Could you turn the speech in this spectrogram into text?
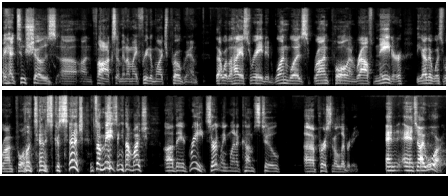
I had two shows uh, on Fox. I mean, on my Freedom Watch program that were the highest rated. One was Ron Paul and Ralph Nader. The other was Ron Paul and Dennis Kucinich. It's amazing how much uh, they agreed. Certainly when it comes to uh, personal liberty and anti-war.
